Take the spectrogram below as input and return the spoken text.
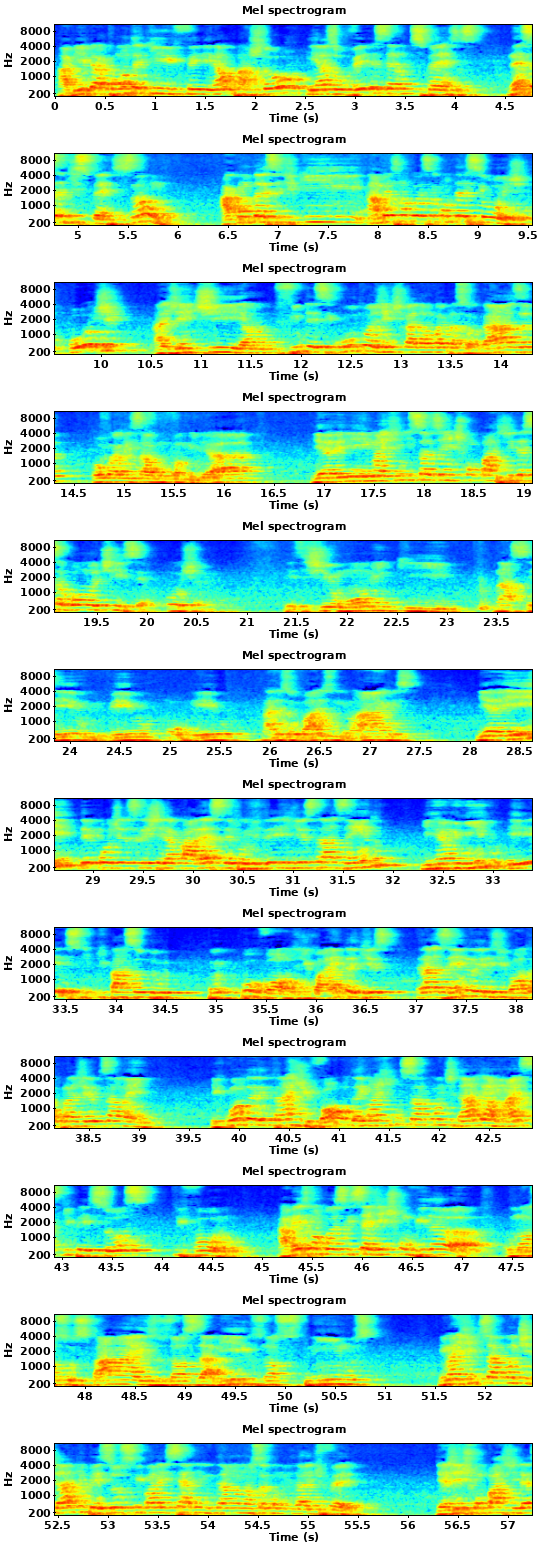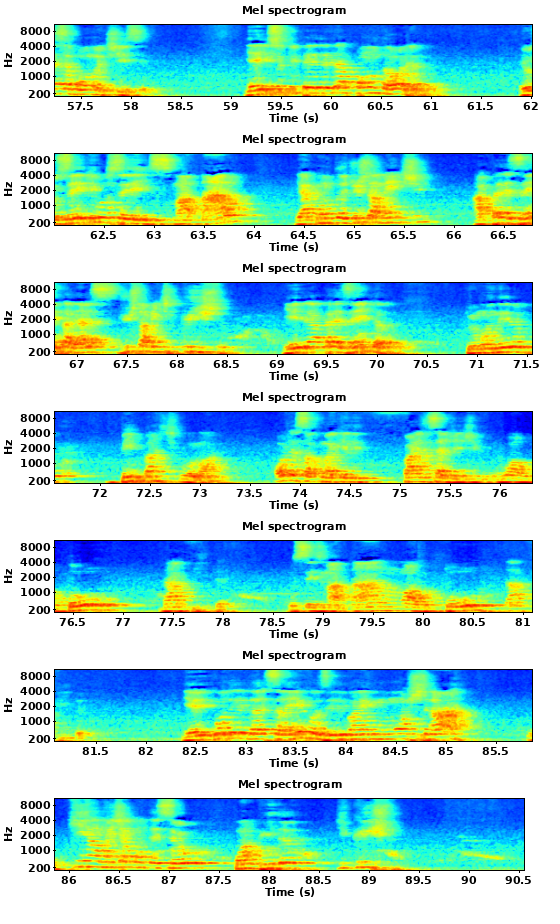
A Bíblia conta que ferirá o pastor e as ovelhas serão dispersas. Nessa dispersão, acontece de que a mesma coisa que acontece hoje. Hoje, a gente, ao fim desse culto, a gente cada um vai para sua casa, ou vai visitar algum familiar. E aí, imagine só se a gente compartilha essa boa notícia. Poxa, existiu um homem que nasceu, viveu, morreu, realizou vários milagres. E aí, depois de Jesus Cristo, ele aparece depois de três dias trazendo e reunindo eles, que passou do, por volta de 40 dias, trazendo eles de volta para Jerusalém. E quando ele traz de volta, imagine só a quantidade a mais de pessoas que foram. A mesma coisa que se a gente convida os nossos pais, os nossos amigos, os nossos primos. Imagine só a quantidade de pessoas que vai se adentrar na nossa comunidade de fé. E a gente compartilhar essa boa notícia. E é isso que Pedro ele aponta, olha. Eu sei que vocês mataram e aponta justamente, apresenta, aliás, justamente Cristo. E ele apresenta de uma maneira bem particular. Olha só como é que ele faz esse adjetivo, o autor da vida. Vocês mataram o autor da vida. E aí, quando ele dá essa ênfase, ele vai mostrar o que realmente aconteceu com a vida de Cristo.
